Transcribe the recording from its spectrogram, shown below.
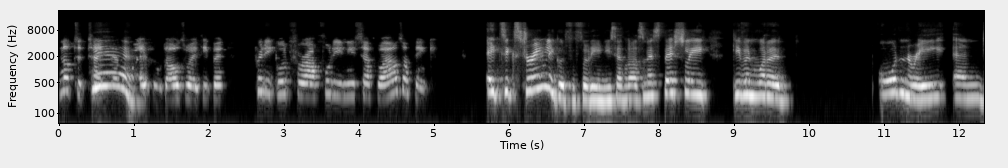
Not to take yeah. away from Goldsworthy, but pretty good for our footy in New South Wales, I think. It's extremely good for footy in New South Wales, and especially given what a ordinary and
